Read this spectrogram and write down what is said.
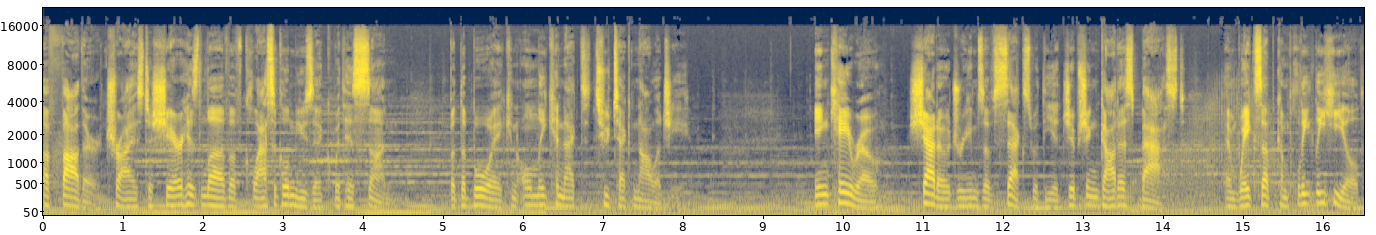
a father tries to share his love of classical music with his son, but the boy can only connect to technology. In Cairo, Shadow dreams of sex with the Egyptian goddess Bast and wakes up completely healed,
